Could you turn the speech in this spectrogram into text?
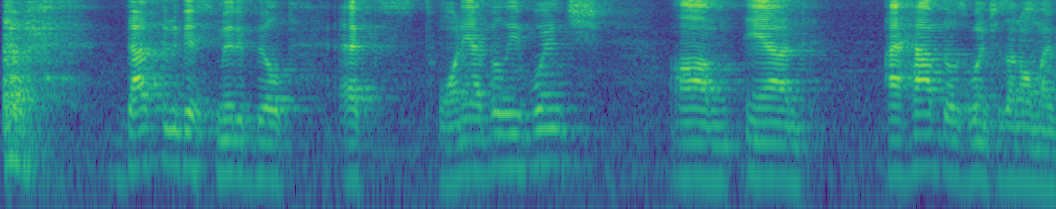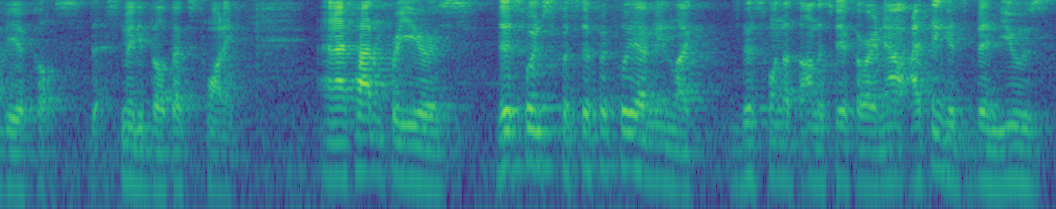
That's going to be a Smittybilt X20 I believe winch um, and I have those winches on all my vehicles, the Smittybilt X20 and I've had them for years. This winch specifically, I mean like this one that's on this vehicle right now, I think it's been used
